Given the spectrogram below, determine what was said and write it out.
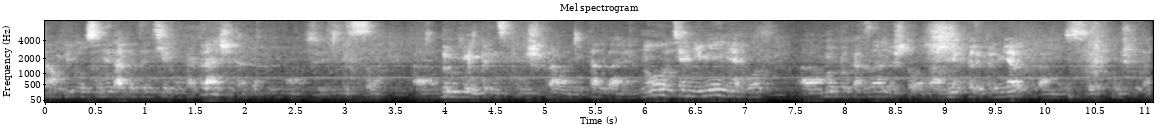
там ведутся не так интенсивно, как раньше, как я понимаю, в связи с э, другими принципами шифрования и так далее. Но, тем не менее, вот Э, мы показали, что там, некоторые примеры там, из книжки там,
